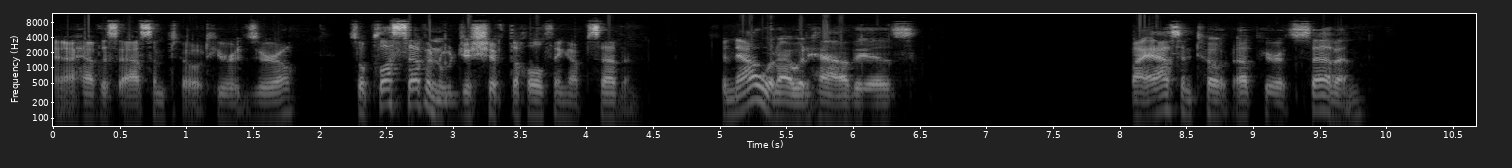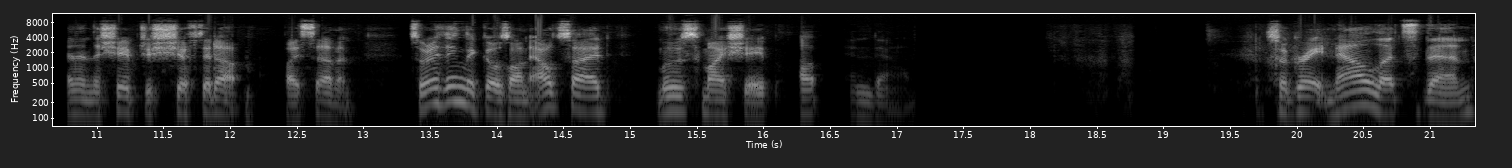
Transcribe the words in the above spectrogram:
And I have this asymptote here at 0. So plus 7 would just shift the whole thing up 7. So now what I would have is my asymptote up here at 7, and then the shape just shifted up by 7. So anything that goes on outside moves my shape up and down. So great, now let's then,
